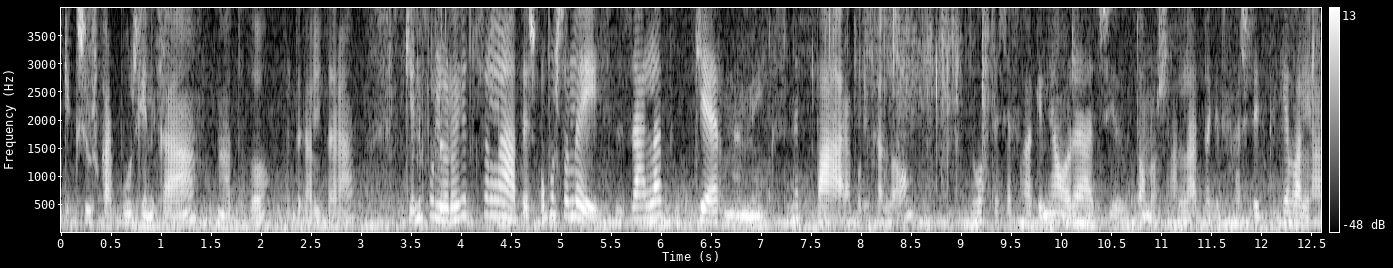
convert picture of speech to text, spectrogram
και ξύρους καρπούς γενικά. Να το δω, φαίνεται καλύτερα. Και είναι πολύ ωραίο για τις σαλάτες. Όπως το λέει, Salad Kernel Mix. Είναι πάρα πολύ καλό. Εγώ χτες έφαγα και μια ωραία έτσι, τόνο σαλάτα και τη ευχαριστήθηκα και έβαλα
